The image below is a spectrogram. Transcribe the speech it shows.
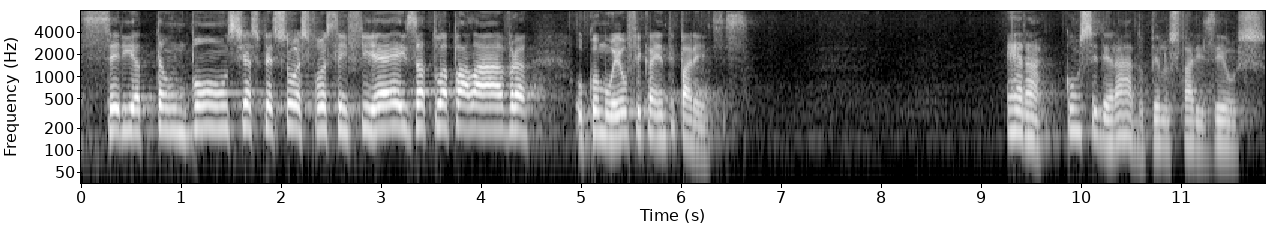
seria tão bom se as pessoas fossem fiéis à tua palavra. O como eu fica entre parênteses. Era considerado pelos fariseus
